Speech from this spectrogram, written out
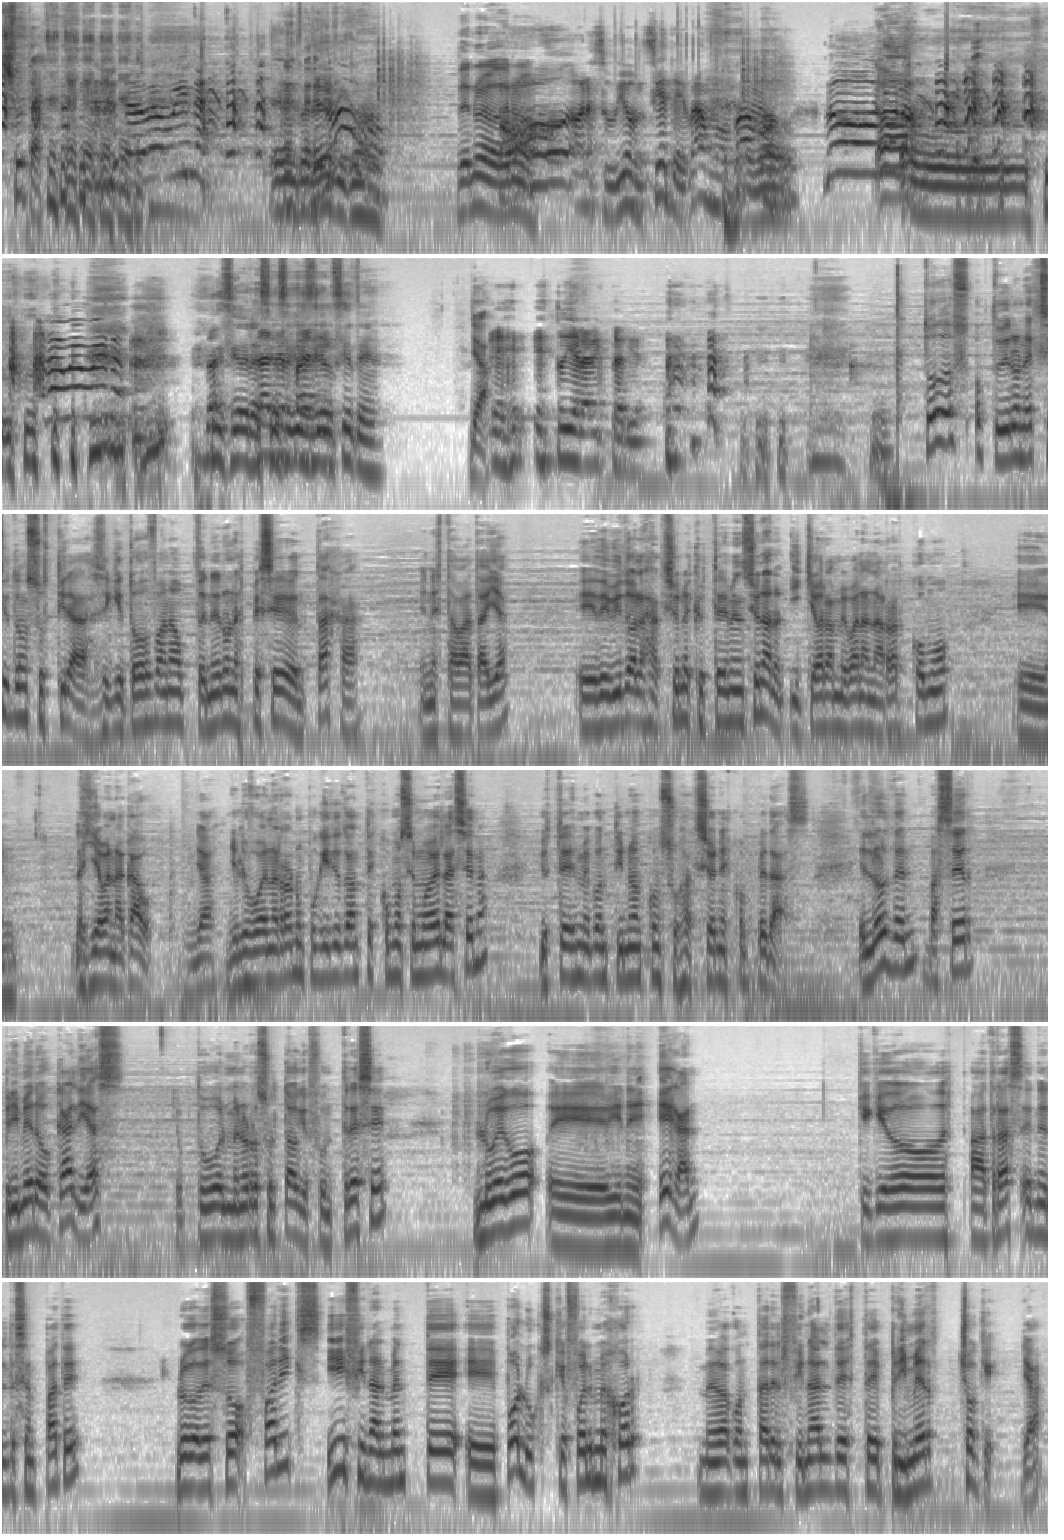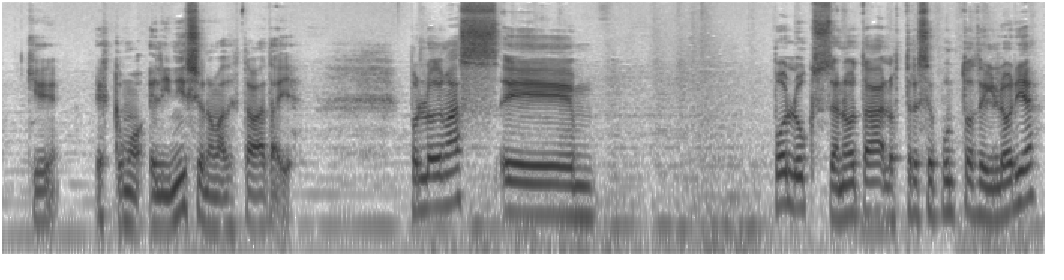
Chuta. ¡La buena! Es un ¡De nuevo! épico. De nuevo, de nuevo. Oh, ahora subió un 7, vamos, vamos. No, no, no. Oh. Sí, gracioso que Dale, sea Fanny. 7. Ya. Eh, Es tuya la victoria. Todos obtuvieron éxito en sus tiradas, así que todos van a obtener una especie de ventaja en esta batalla eh, debido a las acciones que ustedes mencionaron y que ahora me van a narrar cómo eh, las llevan a cabo. ¿Ya? Yo les voy a narrar un poquitito antes cómo se mueve la escena y ustedes me continúan con sus acciones completadas. El orden va a ser primero Calias, que obtuvo el menor resultado, que fue un 13. Luego eh, viene Egan, que quedó atrás en el desempate. Luego de eso, Farix. Y finalmente, eh, Pollux, que fue el mejor, me va a contar el final de este primer choque, ¿ya? Que es como el inicio nomás de esta batalla. Por lo demás, eh, Pollux se anota los 13 puntos de gloria.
